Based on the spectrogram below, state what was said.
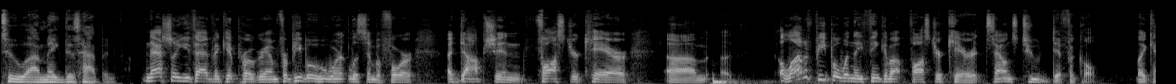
to uh, make this happen. National Youth Advocate Program for people who weren't listening before, adoption, foster care. Um, a lot of people, when they think about foster care, it sounds too difficult. Like,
